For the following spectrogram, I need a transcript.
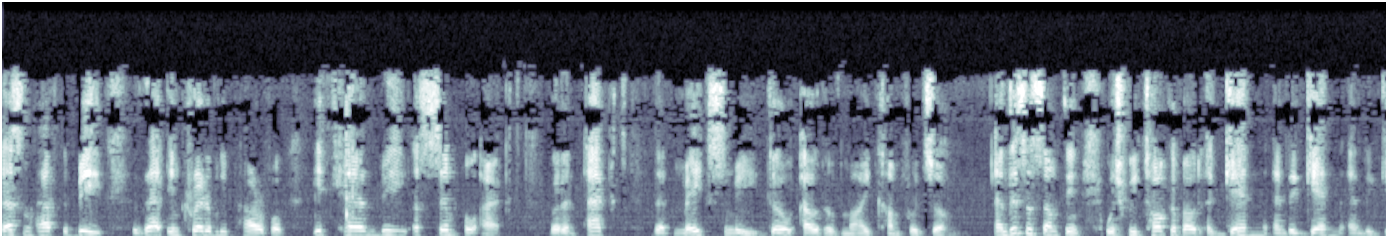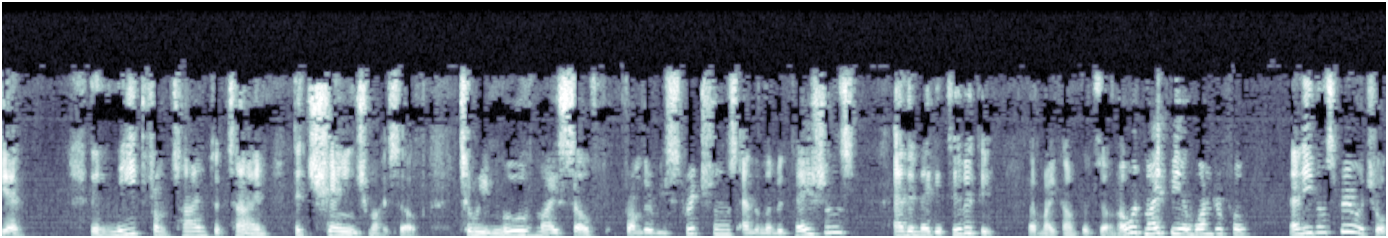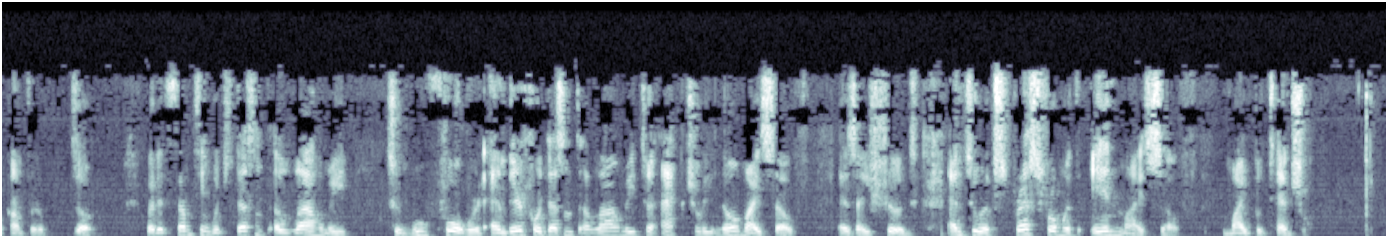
doesn't have to be that incredibly powerful. It can be a simple act, but an act that makes me go out of my comfort zone. And this is something which we talk about again and again and again. The need from time to time to change myself, to remove myself from the restrictions and the limitations and the negativity of my comfort zone. Oh, it might be a wonderful and even spiritual comfort zone but it's something which doesn't allow me to move forward and therefore doesn't allow me to actually know myself as I should and to express from within myself my potential.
